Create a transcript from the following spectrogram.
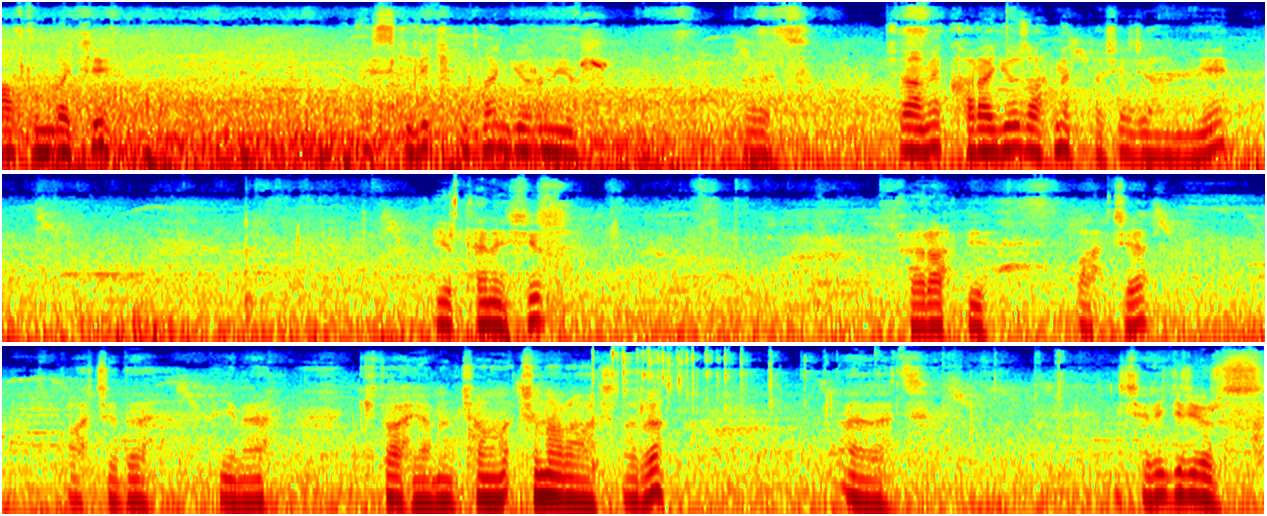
Altındaki eskilik buradan görünüyor. Evet. Cami Karagöz Ahmet Paşa Camii. Bir teneşir. Ferah bir bahçe. Bahçede yine Kütahya'nın çınar ağaçları. Evet. İçeri giriyoruz.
